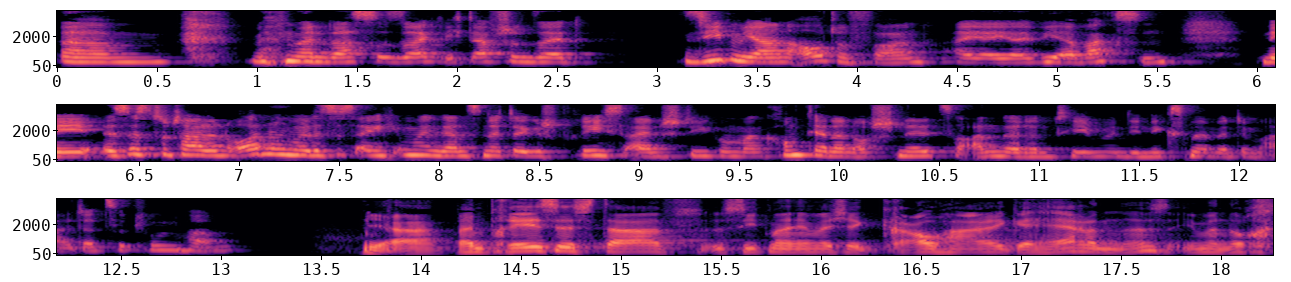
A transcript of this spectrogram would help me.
Ähm, wenn man das so sagt, ich darf schon seit sieben Jahren Auto fahren. Eieiei, wie erwachsen. Nee, es ist total in Ordnung, weil es ist eigentlich immer ein ganz netter Gesprächseinstieg und man kommt ja dann auch schnell zu anderen Themen, die nichts mehr mit dem Alter zu tun haben. Ja, beim Präses, da sieht man irgendwelche grauhaarige Herren, ne? immer noch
